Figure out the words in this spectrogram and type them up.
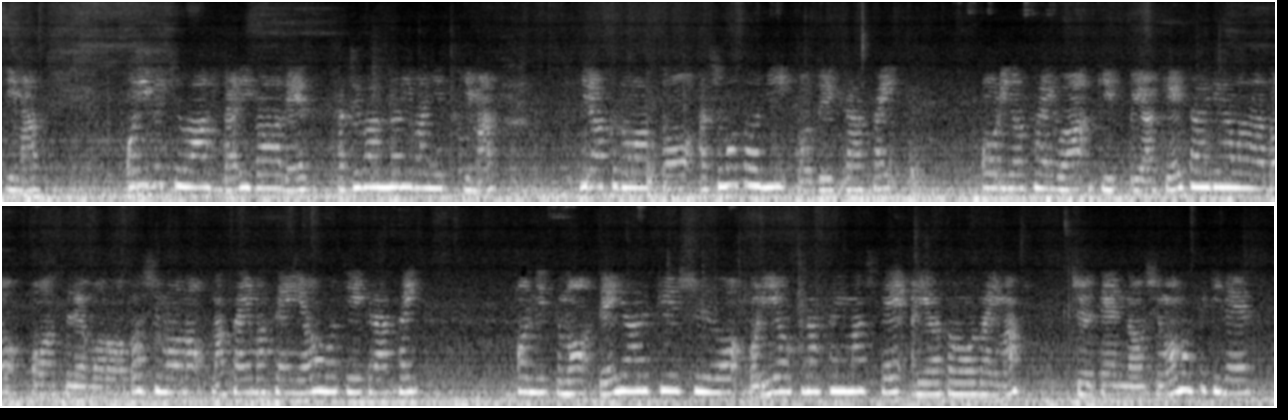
関に着きます。降り口は左側です。8番乗り場に着きます。開くドアと足元にご注意ください。お降りの際は切符や携帯電話などお忘れ物落とし物なさいませんようお注意ください。本日も JR 九州をご利用くださいましてありがとうございます。終点の下関です。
